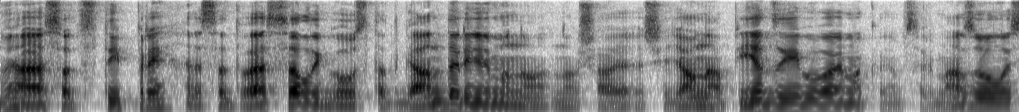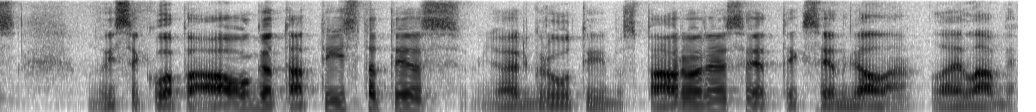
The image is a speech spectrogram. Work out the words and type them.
Nu jā, esat stipri, esat veseli, gūstat gandarījumu no, no šā, šī jaunā piedzīvojuma, ka jums ir mazulis. Visi kopā augat, attīstāties. Ja ir grūtības, pārvarēsiet, tiksiet galā. Lai labi!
